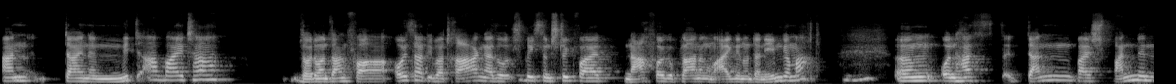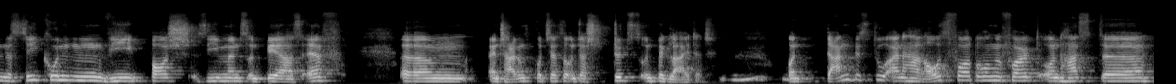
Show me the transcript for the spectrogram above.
an deine Mitarbeiter sollte man sagen, veräußert, übertragen, also sprich so ein Stück weit Nachfolgeplanung im eigenen Unternehmen gemacht. Mhm. Ähm, und hast dann bei spannenden Industriekunden wie Bosch, Siemens und BASF ähm, Entscheidungsprozesse unterstützt und begleitet. Mhm. Und dann bist du einer Herausforderung gefolgt und hast äh,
